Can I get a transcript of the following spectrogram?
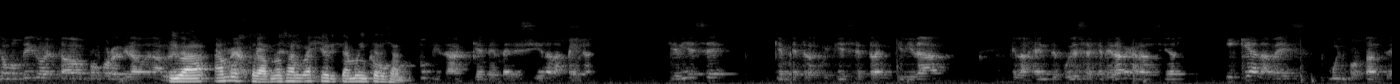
Como digo, estaba un poco retirado de las Y va a mostrarnos no algo aquí ahorita muy interesante. que me mereciera la pena. Que viese, que me transmitiese tranquilidad, que la gente pudiese generar ganancias y que a la vez, muy importante,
